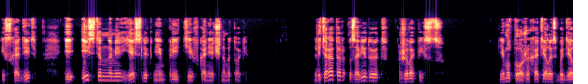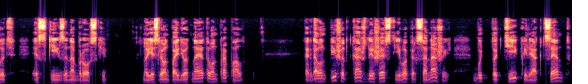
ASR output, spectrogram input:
исходить, и истинными, если к ним прийти в конечном итоге. Литератор завидует живописцу. Ему тоже хотелось бы делать эскизы, наброски. Но если он пойдет на это, он пропал. Когда он пишет каждый жест его персонажей, будь то тик или акцент,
